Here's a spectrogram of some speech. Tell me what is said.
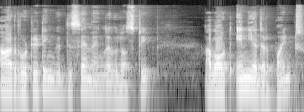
are rotating with the same angular velocity about any other point.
